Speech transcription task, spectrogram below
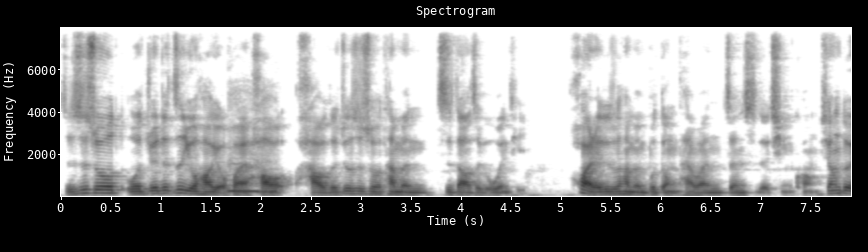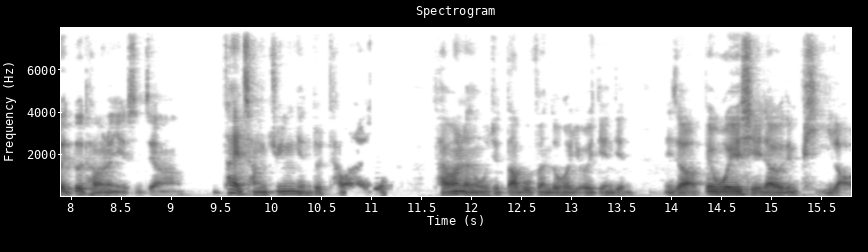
只是说，我觉得这有好有坏。好好的就是说他们知道这个问题，坏的就是他们不懂台湾真实的情况。相对对台湾人也是这样啊，太长军演对台湾来说，台湾人我觉得大部分都会有一点点，你知道被威胁到有点疲劳。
